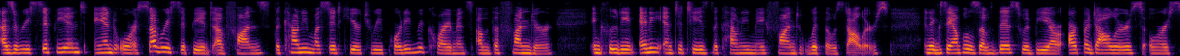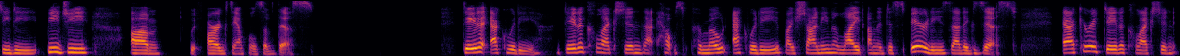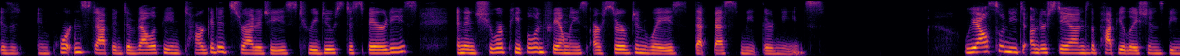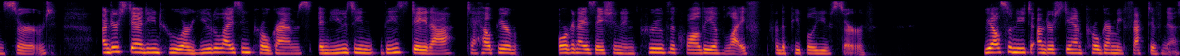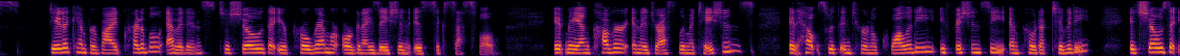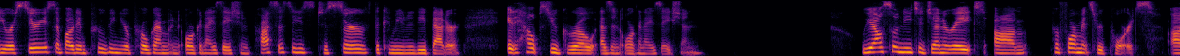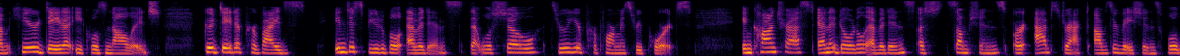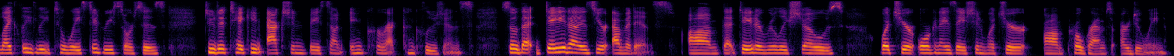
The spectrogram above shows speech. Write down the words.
As a recipient and or a subrecipient of funds, the county must adhere to reporting requirements of the funder, including any entities the county may fund with those dollars. And examples of this would be our ARPA dollars or CDBG um, are examples of this. Data equity, data collection that helps promote equity by shining a light on the disparities that exist. Accurate data collection is an important step in developing targeted strategies to reduce disparities and ensure people and families are served in ways that best meet their needs. We also need to understand the populations being served. Understanding who are utilizing programs and using these data to help your organization improve the quality of life for the people you serve. We also need to understand program effectiveness. Data can provide credible evidence to show that your program or organization is successful. It may uncover and address limitations it helps with internal quality, efficiency, and productivity. It shows that you are serious about improving your program and organization processes to serve the community better. It helps you grow as an organization. We also need to generate um, performance reports. Um, here, data equals knowledge. Good data provides indisputable evidence that will show through your performance reports. In contrast, anecdotal evidence, assumptions, or abstract observations will likely lead to wasted resources due to taking action based on incorrect conclusions. So that data is your evidence. Um, that data really shows what your organization, what your um, programs are doing.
